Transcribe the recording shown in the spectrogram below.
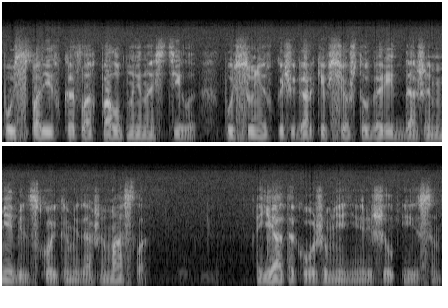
Пусть спалит в котлах палубные настилы, пусть сунет в кочегарке все, что горит, даже мебель с койками, даже масло». «Я такого же мнения», — решил Исон.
